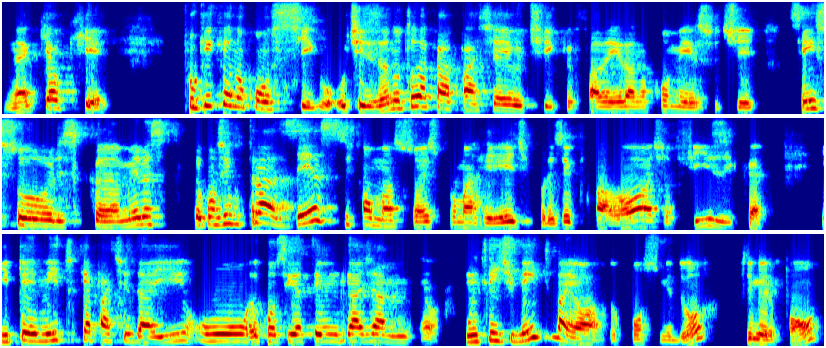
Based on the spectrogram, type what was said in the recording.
né, que é o quê? Por que, que eu não consigo, utilizando toda aquela parte de IoT que eu falei lá no começo, de sensores, câmeras, eu consigo trazer essas informações para uma rede, por exemplo, uma loja física, e permito que a partir daí um, eu consiga ter um engajamento, um entendimento maior do consumidor, primeiro ponto,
